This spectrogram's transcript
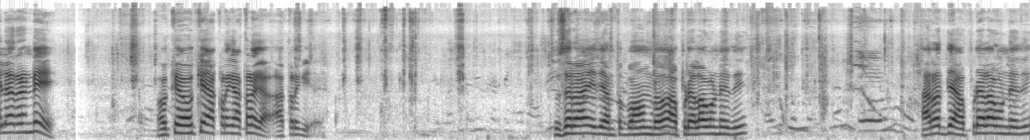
ఇలా రండి. ఓకే ఓకే అక్కడికి అక్కడగా అక్కడికి. చూసారా ఇది ఎంత బాగుందో? అప్పుడు ఎలా ఉండేది? ఆరాధ్య అప్పుడు ఎలా ఉండేది?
